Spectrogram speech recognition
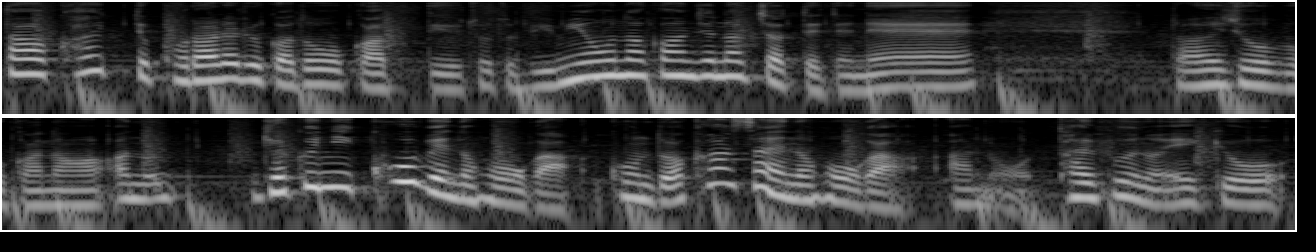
日帰ってこられるかどうかっていうちょっと微妙な感じになっちゃっててね。大丈夫かな。あの逆に神戸の方が今度は関西の方があの台風の影響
